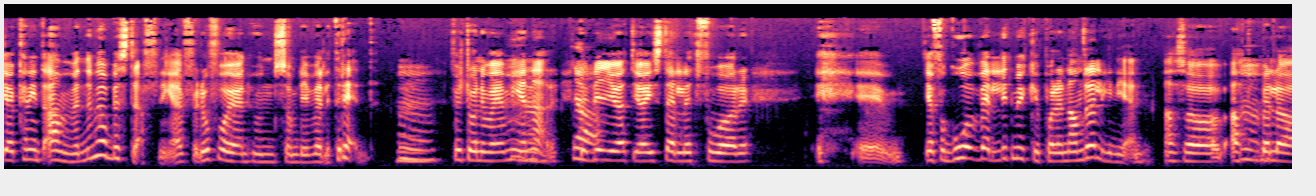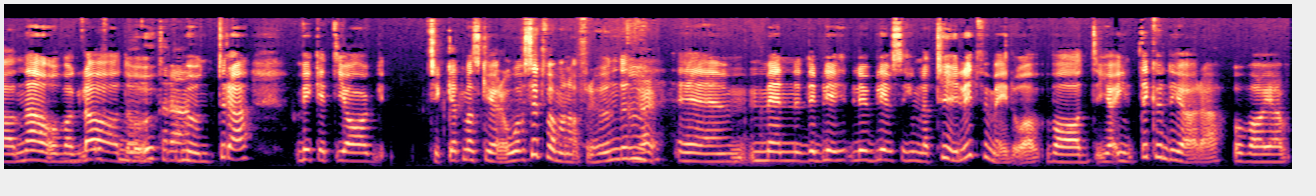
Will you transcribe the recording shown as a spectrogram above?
jag kan inte använda mig av bestraffningar för då får jag en hund som blir väldigt rädd. Förstår ni vad jag menar? Mm. Ja. Det blir ju att jag istället får eh, eh, jag får gå väldigt mycket på den andra linjen. Alltså att belöna och vara glad och Mm. Uppmuntra. uppmuntra. Vilket jag tycker att man ska göra oavsett vad man har för hund. Mm. Eh, men det blev, det blev så himla tydligt för mig då vad jag inte kunde göra och vad jag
